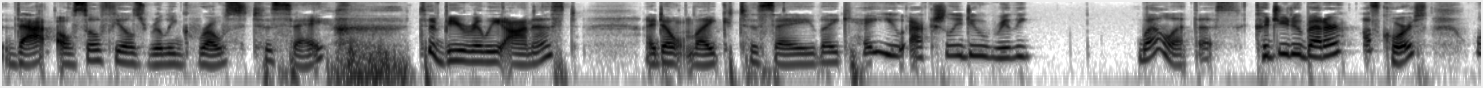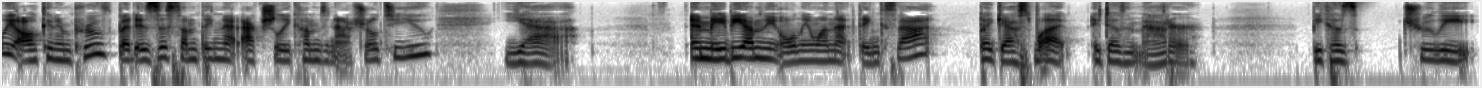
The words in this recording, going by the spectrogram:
That also feels really gross to say, to be really honest. I don't like to say, like, hey, you actually do really well at this. Could you do better? Of course. We all can improve, but is this something that actually comes natural to you? Yeah. And maybe I'm the only one that thinks that, but guess what? It doesn't matter. Because truly,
